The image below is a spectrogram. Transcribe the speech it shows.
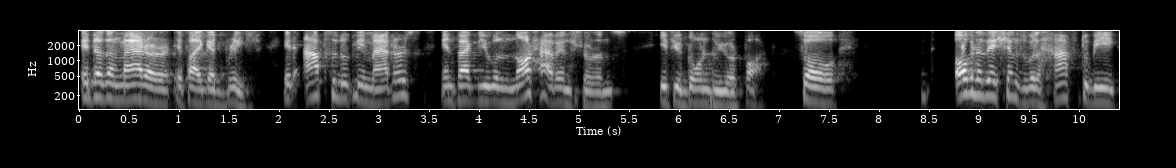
It doesn't matter if I get breached. It absolutely matters. In fact, you will not have insurance if you don't do your part. So organizations will have to be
